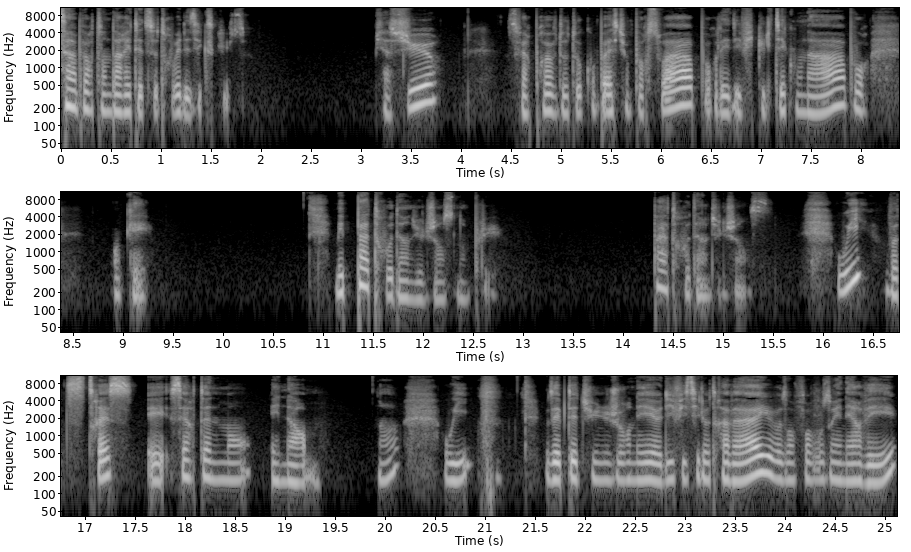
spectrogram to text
c'est important d'arrêter de se trouver des excuses. Bien sûr, se faire preuve d'autocompassion pour soi, pour les difficultés qu'on a, pour... Ok. Mais pas trop d'indulgence non plus. Pas trop d'indulgence. Oui, votre stress est certainement énorme. Hein oui, vous avez peut-être eu une journée difficile au travail, vos enfants vous ont énervé,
